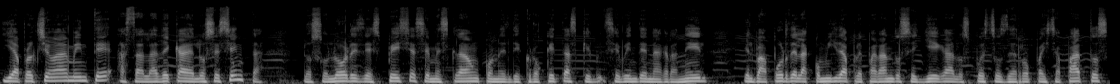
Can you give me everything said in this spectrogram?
y aproximadamente hasta la década de los 60. Los olores de especias se mezclaron con el de croquetas que se venden a granel, el vapor de la comida preparándose llega a los puestos de ropa y zapatos,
